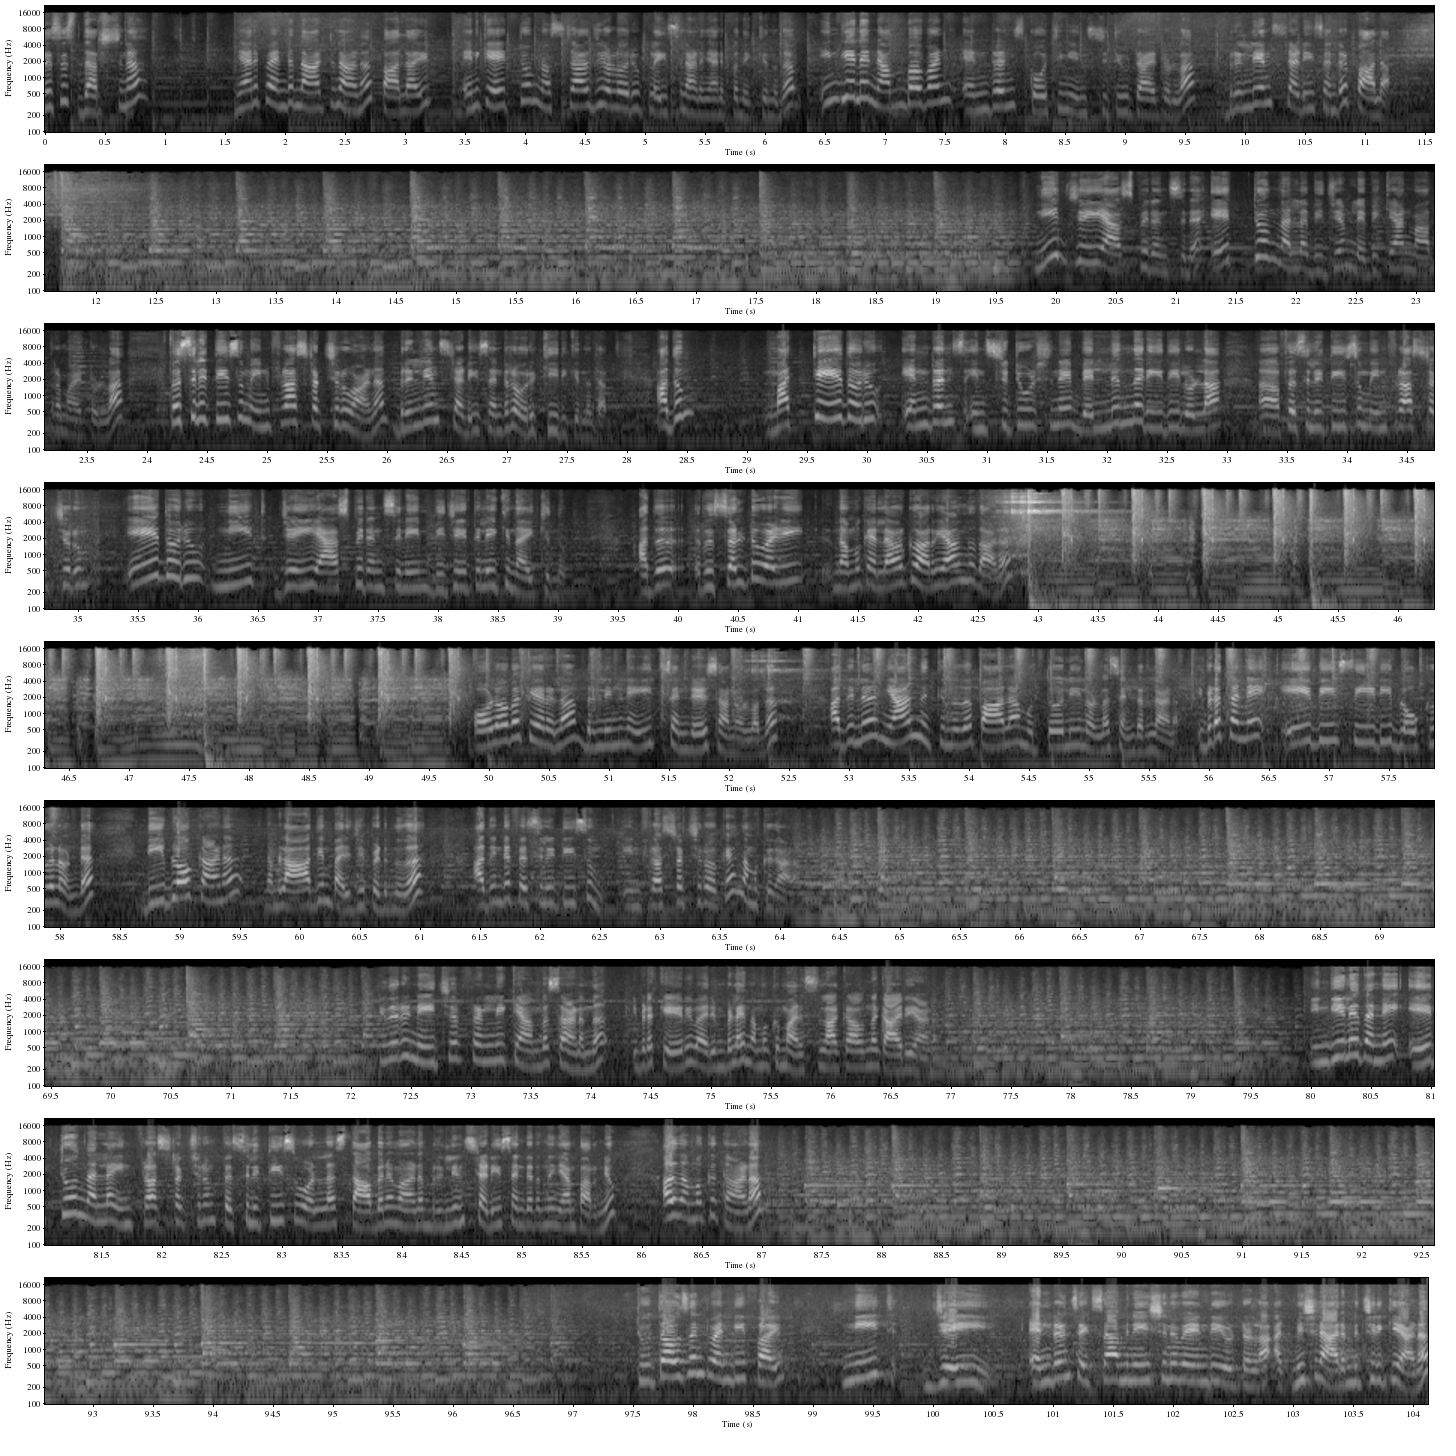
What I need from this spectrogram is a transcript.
This is ദർശന ഞാനിപ്പോൾ എന്റെ നാട്ടിലാണ് പാലായിൽ. എനിക്ക് ഏറ്റവും നൊസ്റ്റാൾജിയുള്ള ഒരു പ്ലേസിലാണ് ഞാനിപ്പോൾ നിൽക്കുന്നത്. ഇന്ത്യയിലെ number one entrance coaching institute ആയിട്ടുള്ള ബ്രില്യൻ സ്റ്റഡി സെന്റർ പാല. ആസ്പിരൻസിന് ഏറ്റവും നല്ല വിജയം ലഭിക്കാൻ മാത്രമായിട്ടുള്ള ഫെസിലിറ്റീസും ഇൻഫ്രാസ്ട്രക്ചറുമാണ് ബ്രില്യൻ സ്റ്റഡി സെന്റർ ഒരുക്കിയിരിക്കുന്നത്. അതും മറ്റേതൊരു എൻട്രൻസ് ഇൻസ്റ്റിറ്റ്യൂഷനെ വെല്ലുന്ന രീതിയിലുള്ള ഫെസിലിറ്റീസും ഇൻഫ്രാസ്ട്രക്ചറും ഏതൊരു നീറ്റ് ജെയ് ആസ്പിരൻസിനെയും വിജയത്തിലേക്ക് നയിക്കുന്നു. അത് റിസൾട്ട് വഴി നമുക്ക് എല്ലാവർക്കും അറിയാവുന്നതാണ് ഓൾ ഓവർ കേരള ബ്രില്ലിന്റെ എയ്റ്റ് സെന്റേഴ്സ് ആണുള്ളത്. അതിൽ ഞാൻ നിൽക്കുന്നത് പാലാ മുത്തോലിയിലുള്ള സെന്ററിലാണ് ഇവിടെ തന്നെ എ ബി സി ഡി ബ്ലോക്കുകളുണ്ട് ഡി ബ്ലോക്കാണ് നമ്മൾ ആദ്യം പരിചയപ്പെടുന്നത്. അതിന്റെ ഫെസിലിറ്റീസും ഇൻഫ്രാസ്ട്രക്ചറും ഒക്കെ നമുക്ക് കാണാം. ഇതൊരു നേച്ചർ ഫ്രണ്ട്ലി ക്യാമ്പസ് ആണെന്ന് ഇവിടെ കയറി വരുമ്പോഴേ നമുക്ക് മനസ്സിലാക്കാവുന്ന കാര്യമാണ്. ഇന്ത്യയിലെ തന്നെ ഏറ്റവും നല്ല ഇൻഫ്രാസ്ട്രക്ചറും ഫെസിലിറ്റീസും ഉള്ള സ്ഥാപനമാണ് ബ്രില്യൻ സ്റ്റഡി സെന്റർ എന്ന് ഞാൻ പറഞ്ഞു. അത് നമുക്ക് കാണാം. Two thousand twenty five NEET JEE entrance എക്സാമിനേഷന് വേണ്ടിയിട്ടുള്ള അഡ്മിഷൻ ആരംഭിച്ചിരിക്കുകയാണ്.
